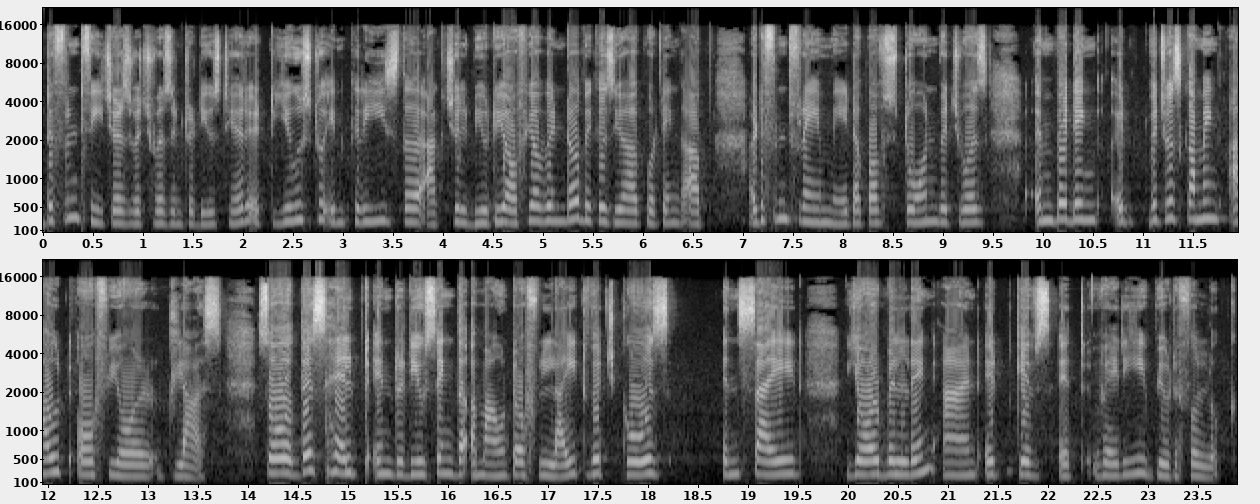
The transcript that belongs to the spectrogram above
different features which was introduced here. It used to increase the actual beauty of your window because you are putting up a different frame made up of stone which was embedding it which was coming out of your glass. So this helped in reducing the amount of light which goes inside your building and it gives it very beautiful look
